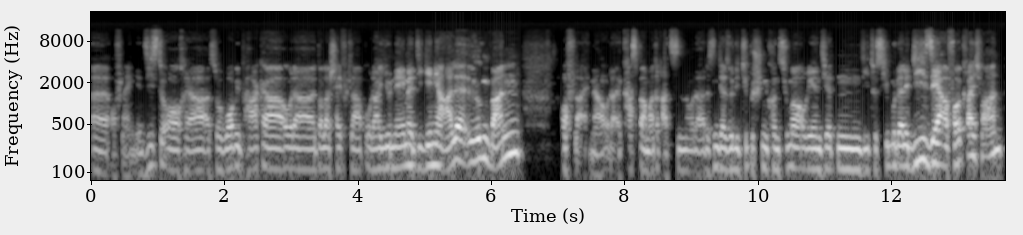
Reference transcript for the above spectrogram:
äh, offline gehen. Siehst du auch, ja, also Warby Parker oder Dollar Shave Club oder you name it, die gehen ja alle irgendwann offline ja, oder Casper-Matratzen oder das sind ja so die typischen consumer-orientierten D2C-Modelle, die sehr erfolgreich waren.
